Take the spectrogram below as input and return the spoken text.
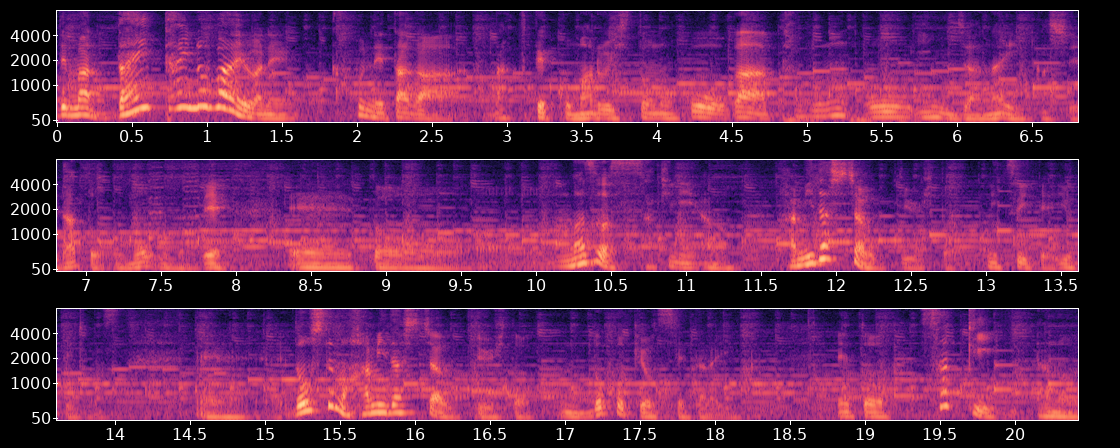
でまあ大体の場合はね書くネタがなくて困る人の方が多分多いんじゃないかしらと思うのでえっ、ー、とまずは先にあのはみ出しちゃうっていう人について言っていきます、えー、どうしてもはみ出しちゃうっていう人、うん、どこ気をつけたらいいか。えっ、ー、とさっきあの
